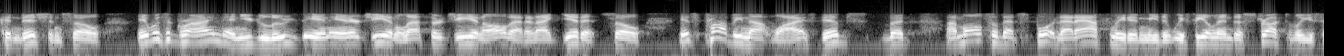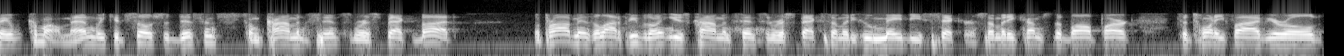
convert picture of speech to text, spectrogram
conditions. So it was a grind, and you lose in energy and lethargy and all that, and I get it. So it's probably not wise, Dibs. But I'm also that sport, that athlete in me that we feel indestructible. You say, well, come on, man, we could social distance, some common sense and respect, but the problem is a lot of people don't use common sense and respect somebody who may be sicker. Somebody comes to the ballpark, it's a 25 year old,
